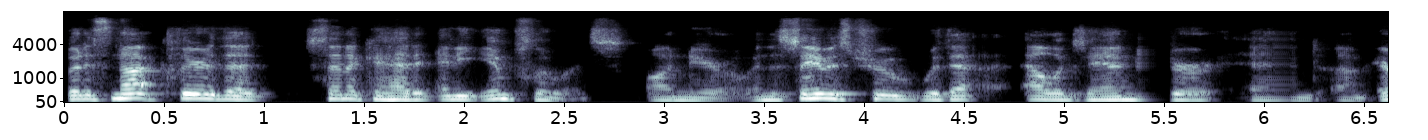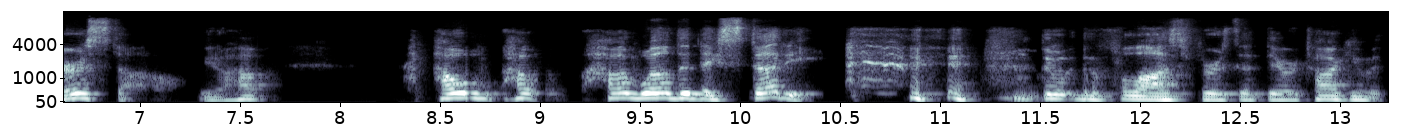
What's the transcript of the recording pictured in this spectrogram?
but it's not clear that seneca had any influence on nero. And the same is true with alexander and um, aristotle. You know how how how how well did they study the, the, philosophers that they were talking with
